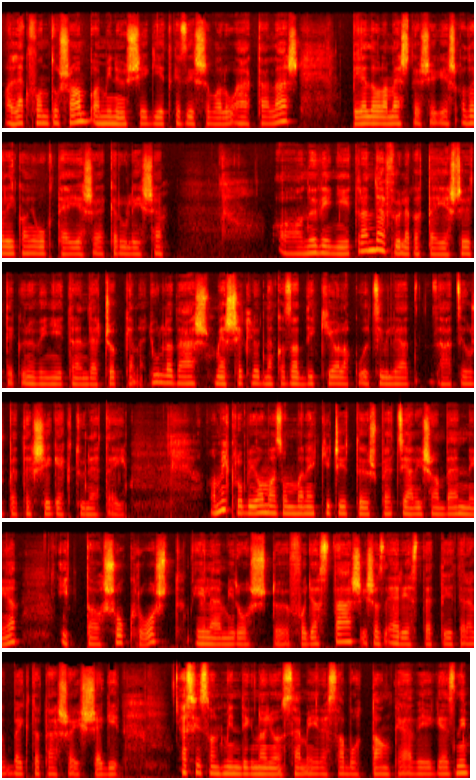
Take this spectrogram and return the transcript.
A legfontosabb a minőségi étkezésre való átállás, például a mesterséges adalékanyagok teljes elkerülése – a növényi étrendel, főleg a teljes értékű növényi étrendel csökken a gyulladás, mérséklődnek az addig kialakult civilizációs betegségek tünetei. A mikrobiom azonban egy kicsit speciálisan bennél, itt a sokrost, élelmirost fogyasztás és az erjesztett ételek beiktatása is segít. Ezt viszont mindig nagyon személyre szabottan kell végezni.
